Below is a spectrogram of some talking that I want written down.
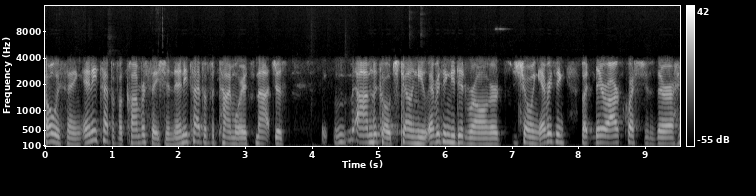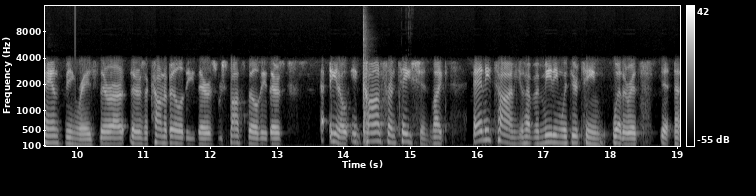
always saying, any type of a conversation, any type of a time where it's not just I'm the coach telling you everything you did wrong or showing everything, but there are questions, there are hands being raised, there are there's accountability, there's responsibility, there's you know confrontation, like anytime you have a meeting with your team, whether it's uh, uh,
